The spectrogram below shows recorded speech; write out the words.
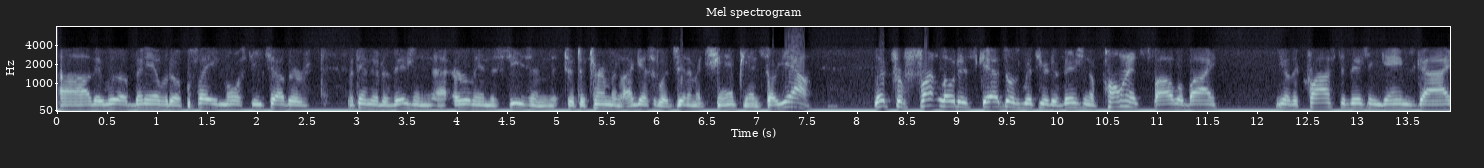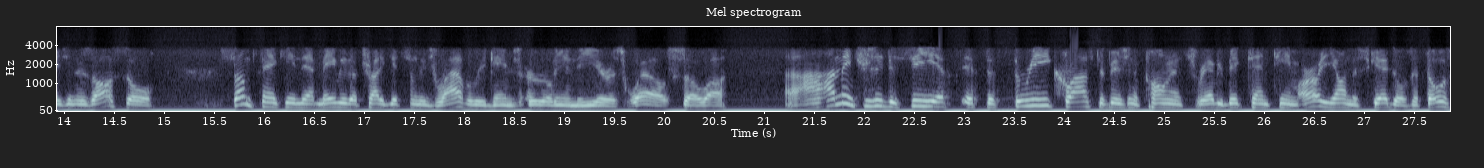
Uh, they would have been able to play most each other within their division uh, early in the season to determine, I guess, a legitimate champion. So, yeah, look for front-loaded schedules with your division opponents, followed by, you know, the cross-division games, guys. And there's also some thinking that maybe they'll try to get some of these rivalry games early in the year as well. So uh, uh, I'm interested to see if, if the three cross division opponents for every Big Ten team are already on the schedules, if those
